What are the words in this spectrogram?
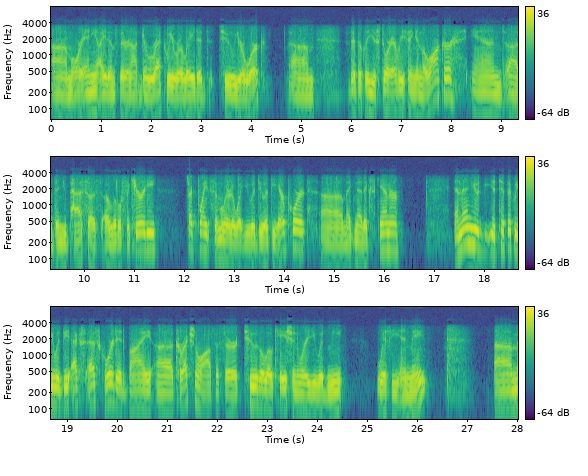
um, or any items that are not directly related to your work. Um, Typically, you store everything in the locker, and uh, then you pass us a little security checkpoint similar to what you would do at the airport, uh, magnetic scanner. And then you'd, you typically would be ex- escorted by a correctional officer to the location where you would meet with the inmate. Um,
